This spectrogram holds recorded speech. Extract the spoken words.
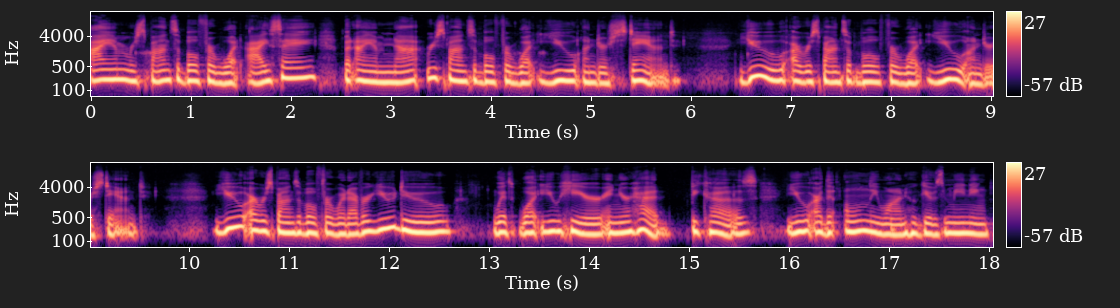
I am responsible for what I say, but I am not responsible for what you understand. You are responsible for what you understand. You are responsible for whatever you do with what you hear in your head because you are the only one who gives meaning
